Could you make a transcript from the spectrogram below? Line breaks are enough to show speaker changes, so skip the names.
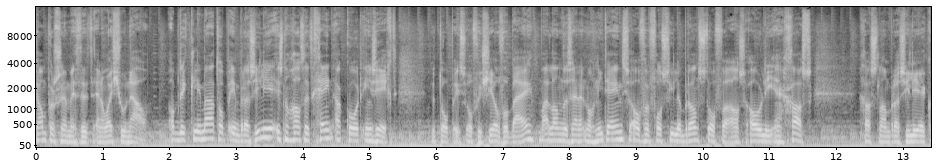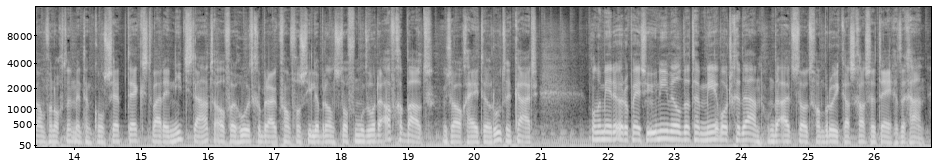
Marnix Ampersen met het NOS Journaal. Op de klimaattop in Brazilië is nog altijd geen akkoord in zicht. De top is officieel voorbij, maar landen zijn het nog niet eens over fossiele brandstoffen als olie en gas. Gastland Brazilië kwam vanochtend met een concepttekst waarin niet staat over hoe het gebruik van fossiele brandstoffen moet worden afgebouwd. Een zogeheten routekaart. Onder meer de Europese Unie wil dat er meer wordt gedaan om de uitstoot van broeikasgassen tegen te gaan.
